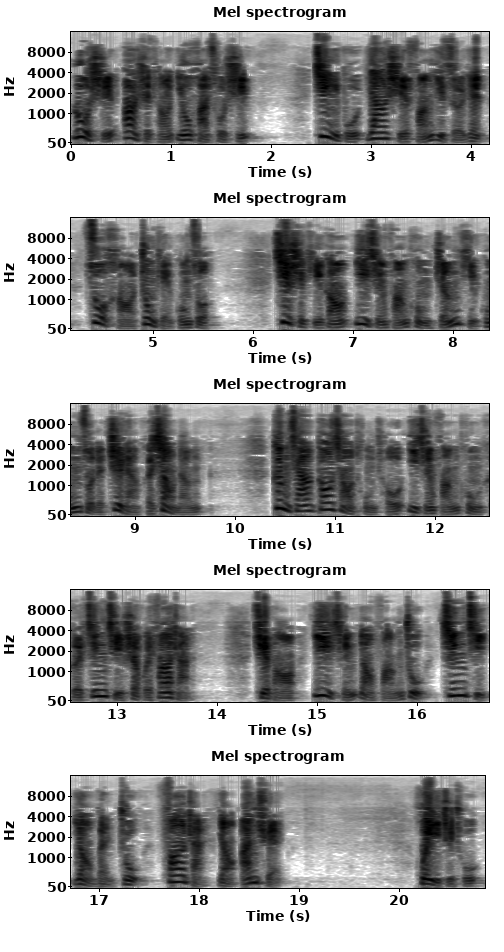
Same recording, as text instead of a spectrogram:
落实二十条优化措施，进一步压实防疫责任，做好重点工作。切实提高疫情防控整体工作的质量和效能，更加高效统筹疫情防控和经济社会发展，确保疫情要防住，经济要稳住，发展要安全。会议指出，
